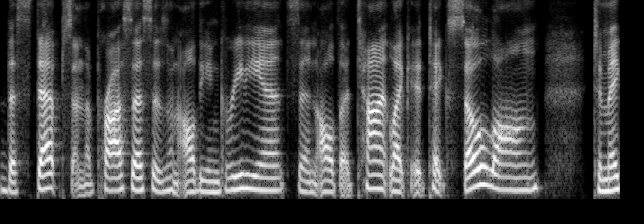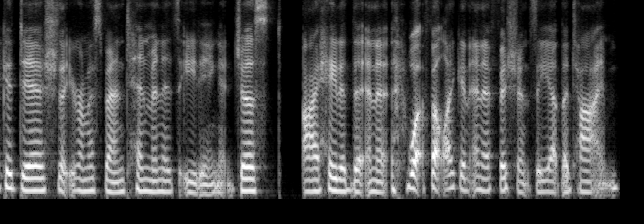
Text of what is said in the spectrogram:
the steps and the processes and all the ingredients and all the time like it takes so long to make a dish that you're going to spend 10 minutes eating it just I hated the and what felt like an inefficiency at the time.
